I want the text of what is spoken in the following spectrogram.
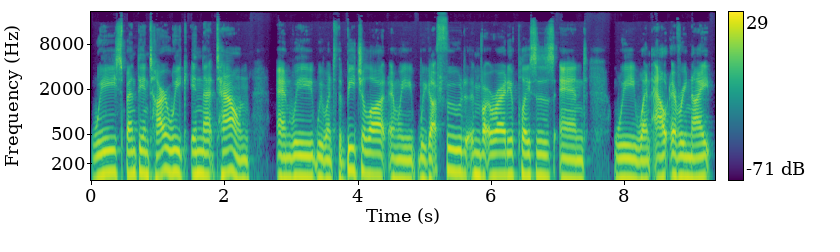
We spent the entire week in that town and we we went to the beach a lot and we we got food in a variety of places and we went out every night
